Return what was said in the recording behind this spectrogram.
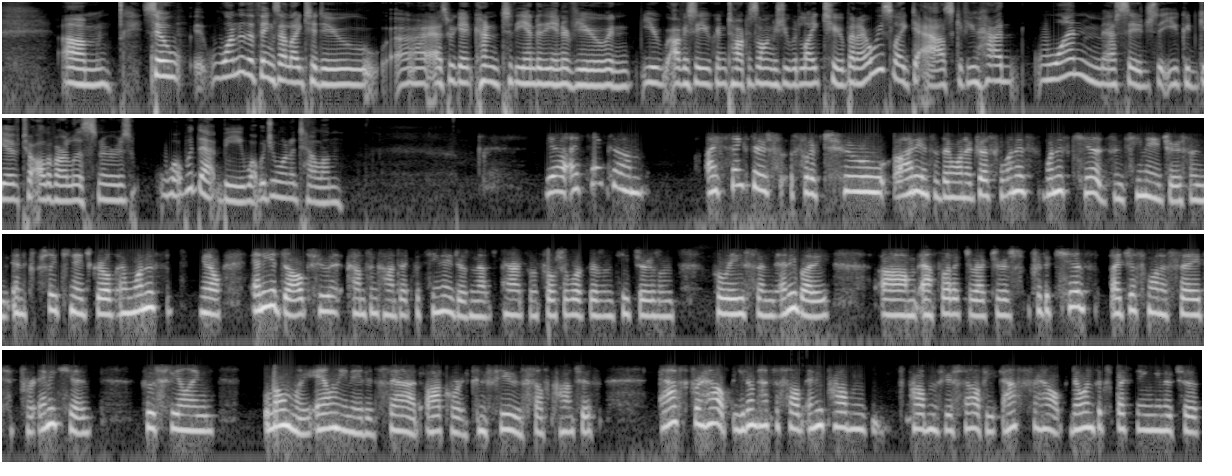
Um, so one of the things I like to do uh, as we get kind of to the end of the interview, and you obviously you can talk as long as you would like to, but I always like to ask if you had one message that you could give to all of our listeners, what would that be? What would you want to tell them? Yeah, I think um, I think there's sort of two audiences I want to address. One is one is kids and teenagers, and, and especially teenage girls, and one is you know any adult who comes in contact with teenagers, and that's parents and social workers and teachers and police and anybody, um, athletic directors. For the kids, I just want to say to for any kid who's feeling lonely, alienated, sad, awkward, confused, self-conscious, ask for help. You don't have to solve any problem problems yourself. You ask for help. No one's expecting you know to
